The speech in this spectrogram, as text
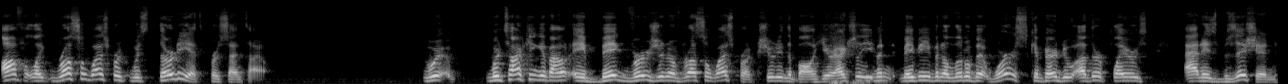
awful. Like Russell Westbrook was 30th percentile. We're we're talking about a big version of Russell Westbrook shooting the ball here. Actually, even maybe even a little bit worse compared to other players at his position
